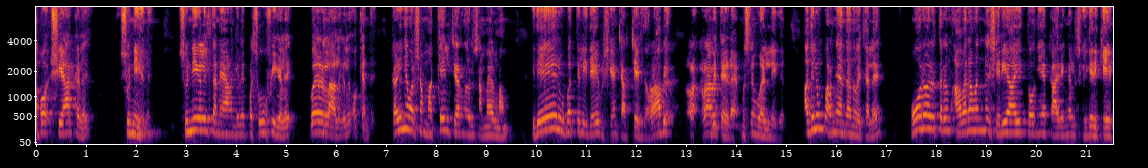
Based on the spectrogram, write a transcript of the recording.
അപ്പോൾ ഷിയാക്കൾ സുന്നികൾ. സുന്നികളിൽ തന്നെയാണെങ്കിൽ ഇപ്പൊ സൂഫികൾ വേറെയുള്ള ആളുകൾ ഒക്കെ ഉണ്ട്. കഴിഞ്ഞ വർഷം മക്കയിൽ ചേർന്ന ഒരു സമ്മേളനം ഇതേ രൂപത്തിൽ ഇതേ വിഷയം ചർച്ച ചെയ്തു. റാബി റാബിത്തയുടെ മുസ്ലിം വേൾഡ് ലീഗ് അതിലും പറഞ്ഞ എന്താന്ന് വെച്ചാൽ ഓരോരുത്തരും അവനവന് ശരിയായി തോന്നിയ കാര്യങ്ങൾ സ്വീകരിക്കുകയും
